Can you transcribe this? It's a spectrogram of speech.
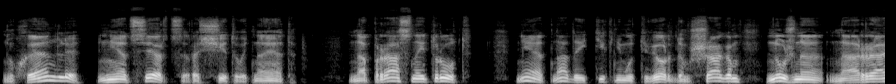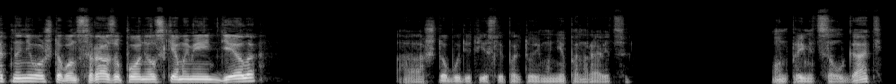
Ну, Хенли нет сердца рассчитывать на это. Напрасный труд. Нет, надо идти к нему твердым шагом, нужно наорать на него, чтобы он сразу понял, с кем имеет дело. А что будет, если пальто ему не понравится? Он примется лгать?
